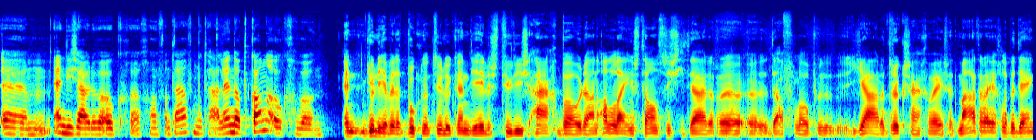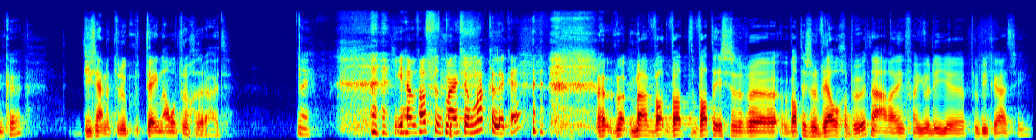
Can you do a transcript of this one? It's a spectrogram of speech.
Ehm, en die zouden we ook eh, gewoon van tafel moeten halen. En dat kan ook gewoon. En jullie hebben dat boek natuurlijk en die hele studies aangeboden aan allerlei instanties die daar uh, de afgelopen jaren druk zijn geweest met maatregelen bedenken. Die zijn natuurlijk meteen allemaal teruggedraaid. Nee. ja, was het maar zo makkelijk, hè? maar, maar wat, wat, wat, is er, uh, wat is er wel gebeurd naar aanleiding van jullie publicatie?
